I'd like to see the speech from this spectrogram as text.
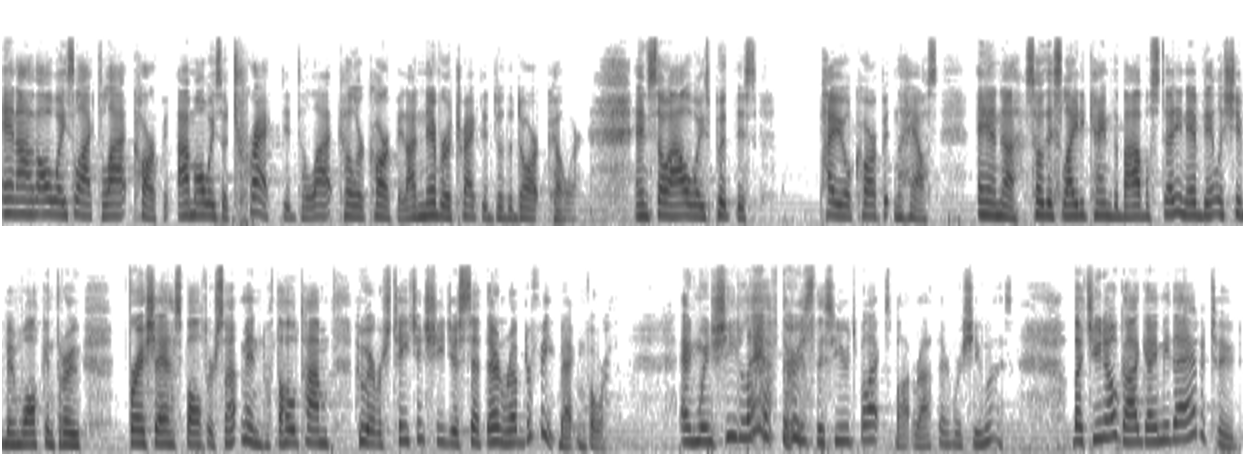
and I've always liked light carpet. I'm always attracted to light color carpet. I'm never attracted to the dark color. And so I always put this pale carpet in the house. And uh, so this lady came to Bible study, and evidently she'd been walking through fresh asphalt or something, and the whole time whoever's teaching, she just sat there and rubbed her feet back and forth. And when she left, there is this huge black spot right there where she was. But you know, God gave me the attitude.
